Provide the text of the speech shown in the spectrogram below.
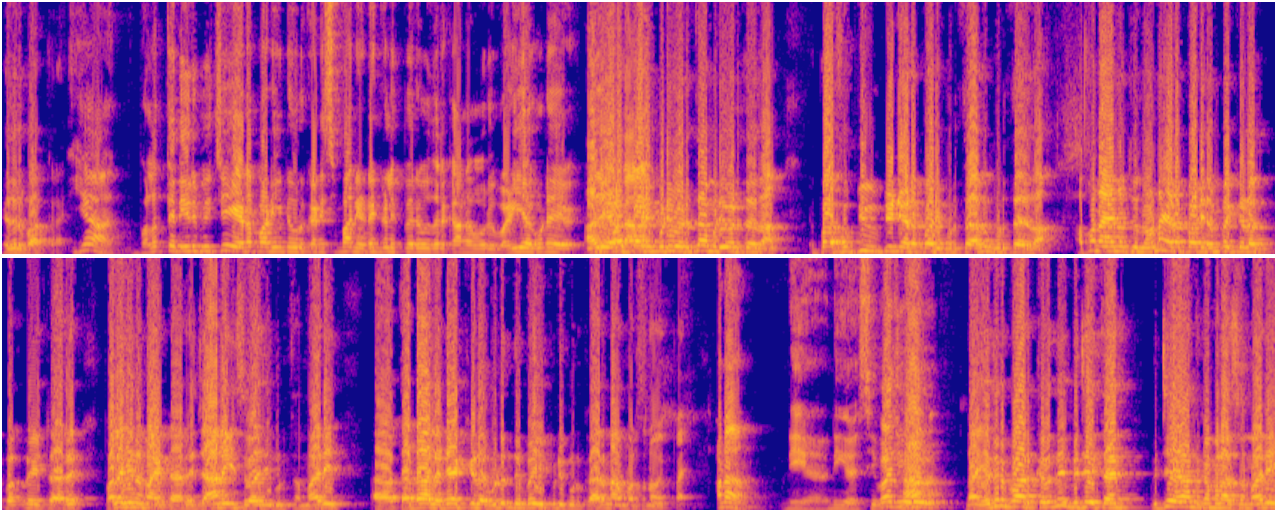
எதிர்பார்க்கிறேன். ஏன்? பலத்தை நிரூபிச்சு எடப்பாடிட்டு ஒரு கணிசமான இடங்களை பெறுவதற்கான ஒரு வழியா கூட அது எடப்பாடி முடிவெடுத்தா முடிவெடுத்ததுதான். இப்ப பிப்டி பிப்டின்னு எடப்பாடி கொடுத்தாலும் கொடுத்ததுதான். அப்ப நான் என்ன சொல்லுவேன்னா எடப்பாடி ரொம்ப கீழே போயிட்டாரு பலகீனம் ஆயிட்டாரு ஜானகி சிவாஜி கொடுத்த மாதிரி அஹ், தட்டாலடியா கீழே விழுந்து போய் இப்படி கொடுக்காரு நான் விமர்சனம் வைப்பேன். ஆனா நீ நீங்க சிவாஜி நான் எதிர்பார்க்கிறது விஜய் தன் விஜயகாந்த் கமலாசன் மாதிரி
